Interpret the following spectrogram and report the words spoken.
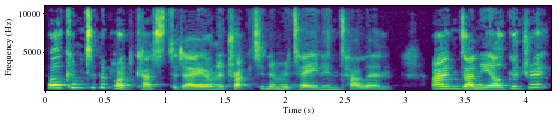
Welcome to the podcast today on attracting and retaining talent. I'm Danielle Goodrick,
